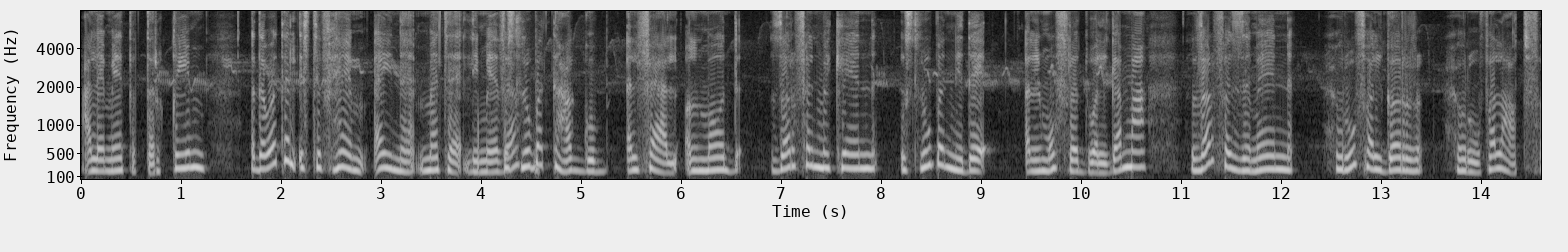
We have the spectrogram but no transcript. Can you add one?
علامات الترقيم أدوات الاستفهام أين متى لماذا؟ أسلوب التعجب الفعل الماض ظرف المكان أسلوب النداء المفرد والجمع ظرف الزمان حروف الجر حروف العطف.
